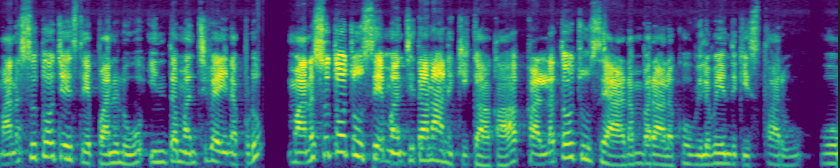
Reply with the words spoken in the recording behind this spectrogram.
మనస్సుతో చేసే పనులు ఇంత మంచివి అయినప్పుడు మనస్సుతో చూసే మంచితనానికి కాక కళ్ళతో చూసే ఆడంబరాలకు విలువ ఎందుకు ఇస్తారు? ఓ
